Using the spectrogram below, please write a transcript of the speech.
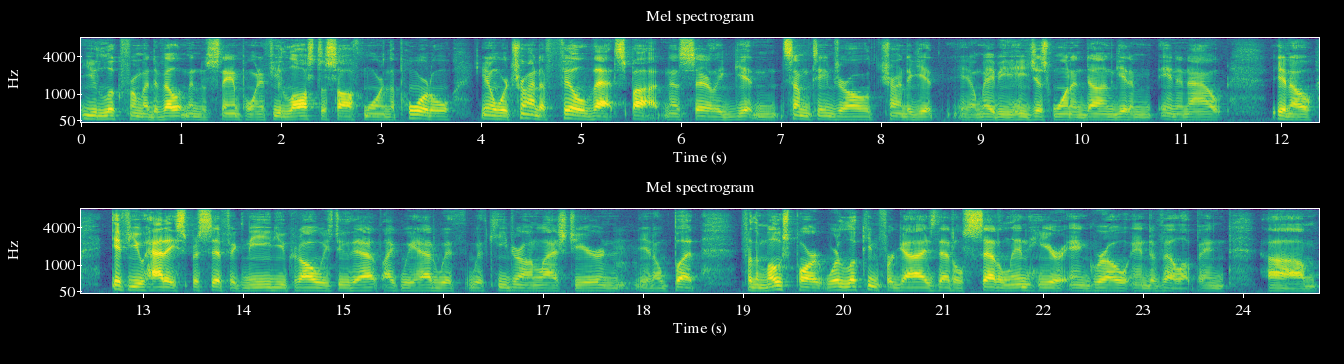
you look from a developmental standpoint. If you lost a sophomore in the portal, you know, we're trying to fill that spot, necessarily getting, some teams are all trying to get, you know, maybe he just one and done, get him in and out. You know, if you had a specific need, you could always do that, like we had with, with Keidron last year, and, mm-hmm. you know, but for the most part, we're looking for guys that'll settle in here and grow and develop, and um,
